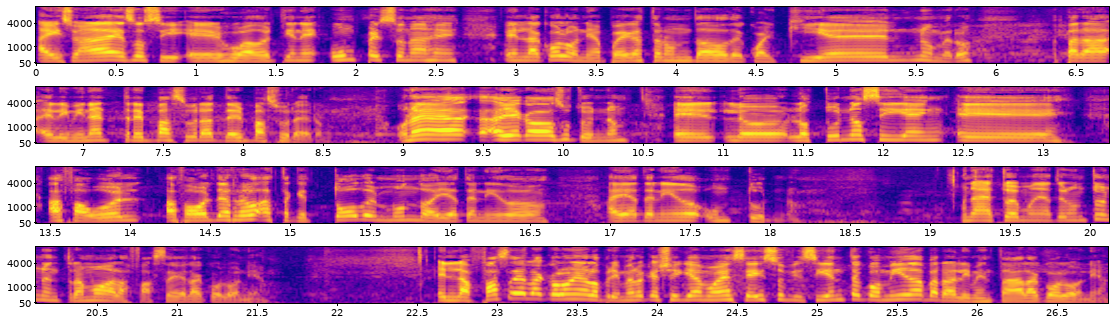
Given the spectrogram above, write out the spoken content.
Adicional a eso, si el jugador tiene un personaje en la colonia, puede gastar un dado de cualquier número para eliminar tres basuras del basurero. Una vez haya acabado su turno, eh, lo- los turnos siguen eh, a favor a favor del reloj hasta que todo el mundo haya tenido haya tenido un turno. Una vez todo el mundo haya tenido un turno, entramos a la fase de la colonia. En la fase de la colonia, lo primero que chequeamos es si hay suficiente comida para alimentar a la colonia.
